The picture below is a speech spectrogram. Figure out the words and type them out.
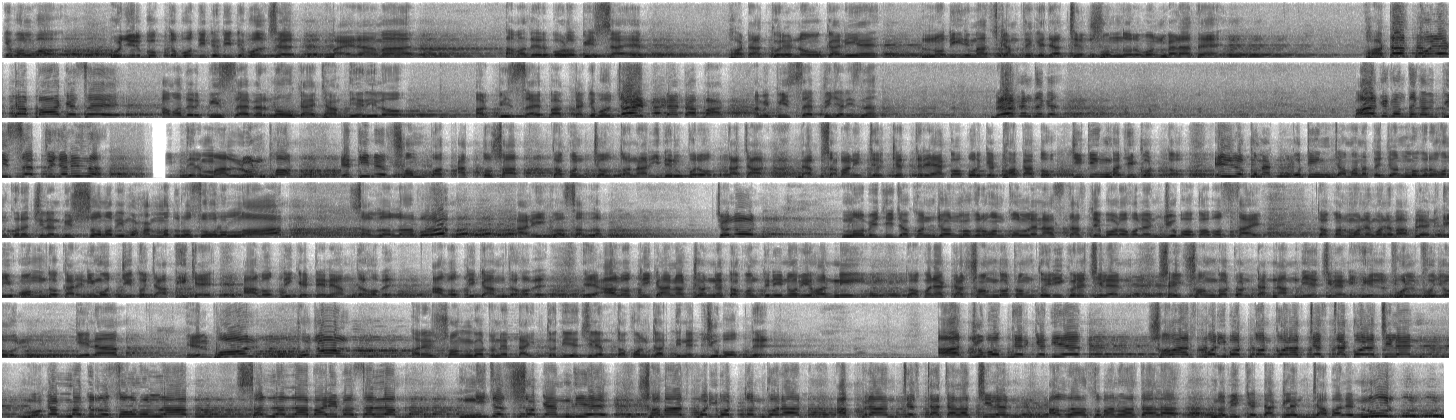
কে বলব? হুজুর বক্তব্য দিতে দিতে বলছেন, ভাইরা আমার, আমাদের বড় পীর সাহেব হঠাৎ করে নৌকা নিয়ে নদীর মাঝখান থেকে যাচ্ছেন সুন্দরবন বেড়াতে। হঠাৎ করে একটা বাঘ এসে আমাদের পীর সাহেবের নৌকায় ঝাঁপ দিয়ে দিল। আর পীর সাহেব বাঘটাকে বলছে, "এই বেটা বাঘ, আমি পীর সাহেব, তুই জানিস না? এখান থেকে। থেকে আমি তুই জানিস না? লুণ্ঠন, এতিমের সম্পদ তখন চলতো নারীদের অত্যাচার। ব্যবসা বাণিজ্যের ক্ষেত্রে এক অপরকে ঠকাতো, চিটিংবাজি এক কঠিন জামানাতে জন্মগ্রহণ করেছিলেন বিশ্ব নবী মোহাম্মদ রসুল্লাহ চলুন, নবীজি যখন জন্মগ্রহণ করলেন, আস্তে আস্তে বড় হলেন যুবক অবস্থায়। তখন মনে মনে ভাবলেন, এই অন্ধকারে নিমজ্জিত জাতিকে আলোর দিকে টেনে আনতে হবে, আলোর দিকে আনতে হবে। এই আলোর দিকে আনার জন্য তখন তিনি নবী হননি। তখন একটা সংগঠন তৈরি করেছিলেন, সেই সংগঠনটার নাম দিয়েছিলেন হিলফুল ফুজুল। কি নাম? হিলফুল ফুজুল। আর এই সংগঠনের দায়িত্ব দিয়েছিলেন তখনকার দিনের যুবকদের। আর যুবকদেরকে দিয়ে সমাজ পরিবর্তন করার চেষ্টা করেছিলেন মোহাম্মদুর রসুল্লাহ সাল্লাহ আলী সাল্লাম নিজস্ব জ্ঞান দিয়ে সমাজ পরিবর্তন করার আপ্রাণ চেষ্টা চালাচ্ছিলেন। আল্লাহ সুবানু নবীকে ডাকলেন জাবালে নূর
